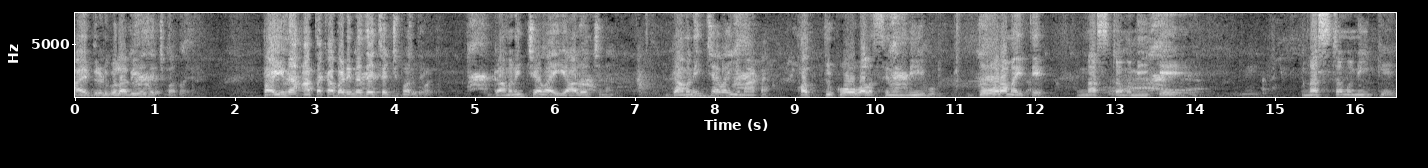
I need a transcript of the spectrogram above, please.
ఆ హైబ్రిడ్ గులాబీయే చచ్చిపోతాయి పైన అతకబడినదే చచ్చిపోతాయి. గమనించావా ఈ ఆలోచన? గమనించావా ఈ మాట? హత్తుకోవలసిన నీవు దూరమైతే నష్టము నీకే. నష్టము నీకే.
